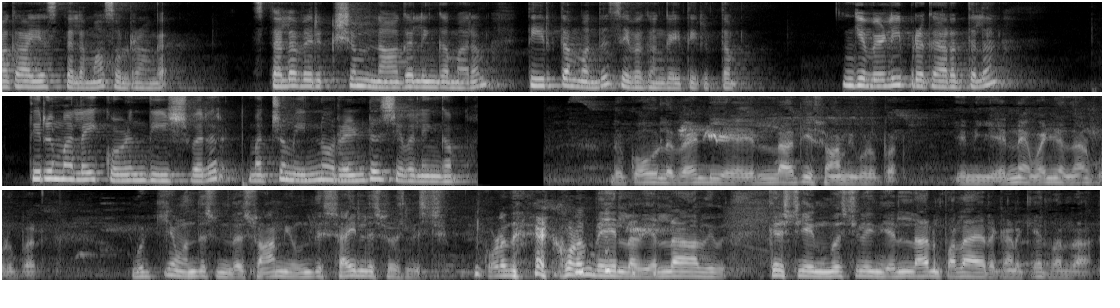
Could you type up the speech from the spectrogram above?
ஆகாய ஸ்தலமாக சொல்கிறாங்க ஸ்தல விருட்சம் நாகலிங்க மரம் தீர்த்தம் வந்து சிவகங்கை தீர்த்தம். இங்கே வெளி பிரகாரத்தில் திருமலை கொழுந்தீஸ்வரர் மற்றும் இன்னும் ரெண்டு சிவலிங்கம். இந்த கோவிலில் வேண்டிய எல்லாத்தையும் சுவாமி கொடுப்பார். நீங்கள் என்ன வேண்டி இருந்தாலும் கொடுப்பார். முக்கியம் வந்து இந்த சுவாமி வந்து சைல்டு ஸ்பெஷலிஸ்ட் குழந்தை குழந்தை இல்லை எல்லா அது கிறிஸ்டியன் முஸ்லீம் எல்லாரும் பல்லாயிரக்கணக்கே வர்றான்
